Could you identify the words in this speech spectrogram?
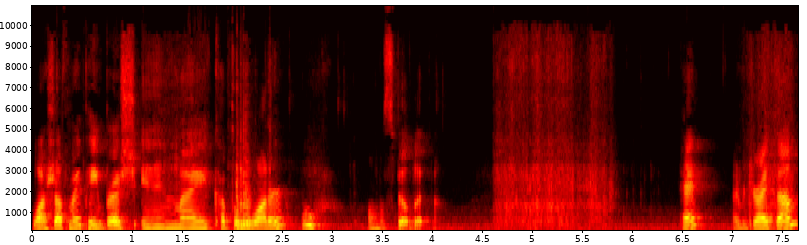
wash off my paintbrush in my cup of water. Ooh, almost spilled it. Okay, I have a dry thumb.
